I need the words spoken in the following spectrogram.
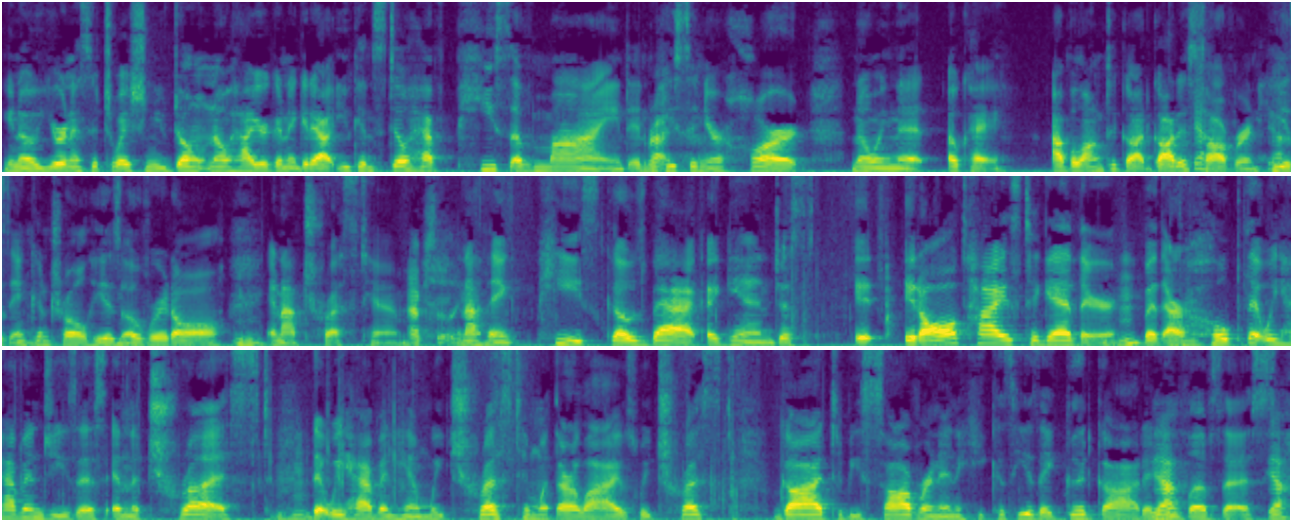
you know, you're in a situation you don't know how you're going to get out, you can still have peace of mind and Right. peace in your heart knowing that, okay, I belong to God. God is sovereign. He Yeah. Mm-hmm. is in control. He is mm-hmm. over it all. And I trust him. Absolutely. And I think peace goes back again, just it it all ties together. Mm-hmm. But our hope that we have in Jesus and the trust Mm-hmm. that we have in him, we trust him with our lives. We trust God to be sovereign and he because he is a good God and Yeah. he loves us. Yeah.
